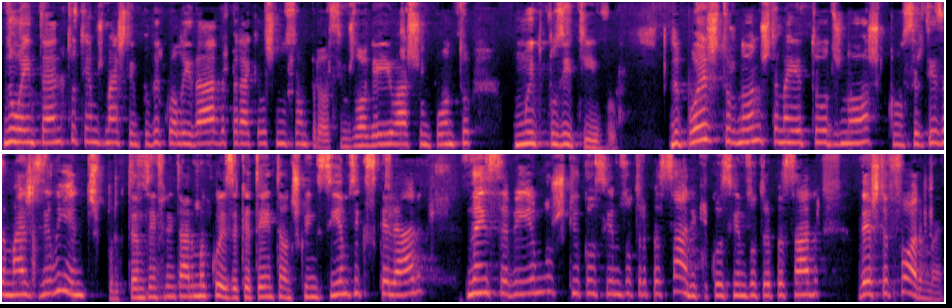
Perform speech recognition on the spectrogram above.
no entanto, temos mais tempo de qualidade para aqueles que nos são próximos. Logo aí eu acho um ponto muito positivo. Depois tornou-nos também a todos nós, com certeza, mais resilientes, porque estamos a enfrentar uma coisa que até então desconhecíamos e que se calhar nem sabíamos que o conseguimos ultrapassar e que o conseguimos ultrapassar desta forma.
